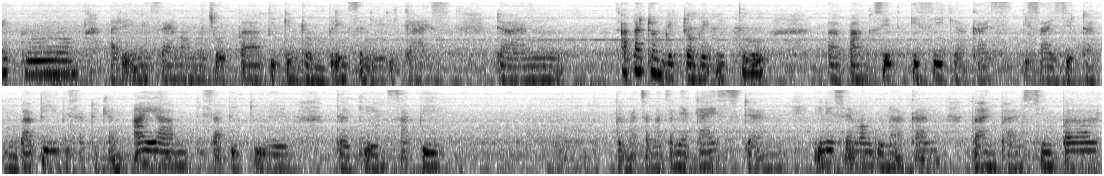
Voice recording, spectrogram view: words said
Assalamualaikum. Hari ini saya mau mencoba bikin dumpling sendiri guys. Dan apa dumpling-dumpling itu? Uh, pangsit isi ya guys. Bisa isi daging babi, bisa daging ayam, bisa bikin daging sapi. Bermacam-macam ya guys. Dan ini saya menggunakan bahan-bahan simple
